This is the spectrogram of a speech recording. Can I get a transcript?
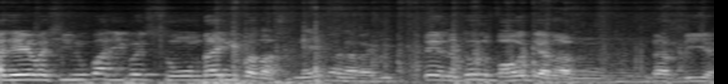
ਹਜੇ ਵਸ਼ੀ ਨੂੰ ਭਾਜੀ ਕੋਈ ਸੂਨ ਦਾ ਹੀ ਨਹੀਂ ਪਤਾ। ਨਹੀਂ ਪਤਾ ਭਾਈ ਢਿੱਲ ਢੁੱਲ ਬਹੁਤ ਜ਼ਿਆਦਾ। ਡਰਦੀ ਆ।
